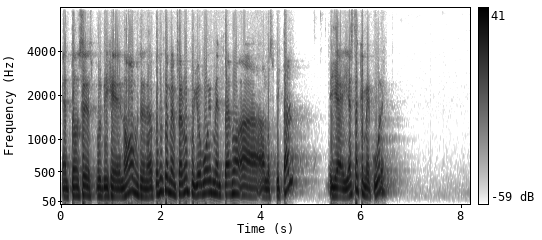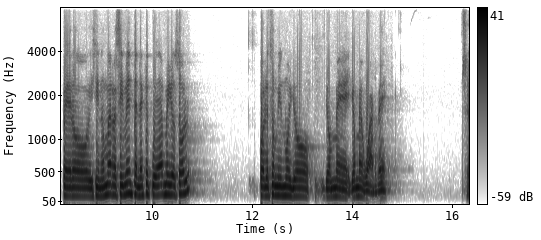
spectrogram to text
Entonces pues dije, no, pues en la cosa que me enfermo pues yo voy a a- al hospital y ahí hasta que me cure. Pero y si no me reciben tener que cuidarme yo solo, por eso mismo yo, yo, me, yo me guardé. Sí.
